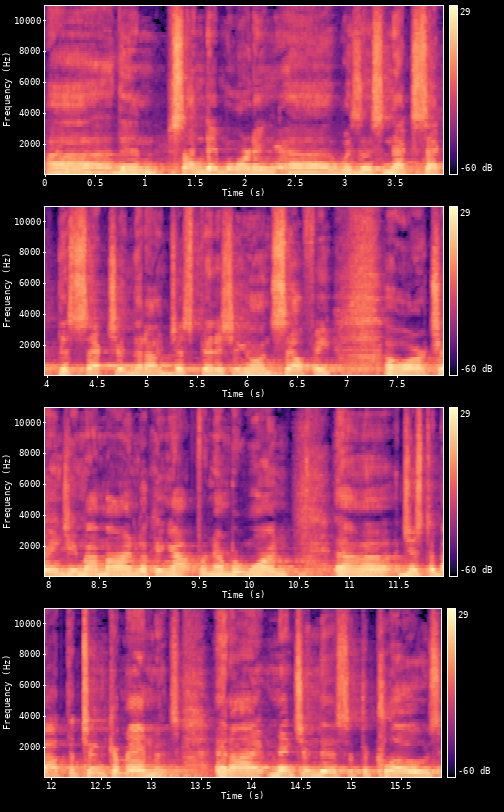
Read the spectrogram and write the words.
uh, then Sunday morning uh, was this next sec- this section that I'm just finishing on selfie or changing my mind, looking out for number one, uh, just about the Ten Commandments. And I mentioned this at the close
